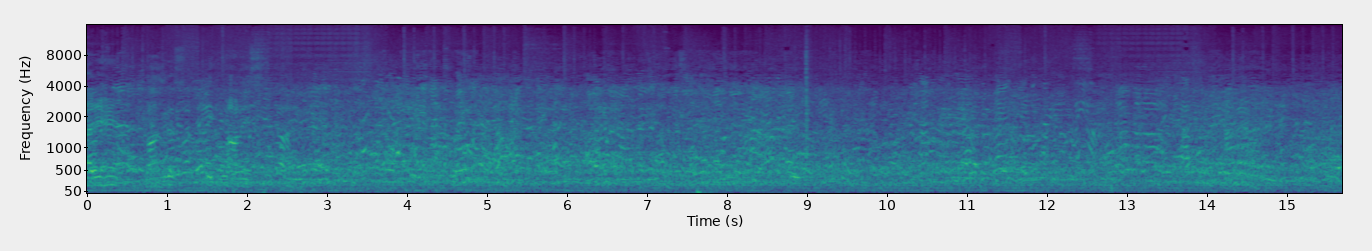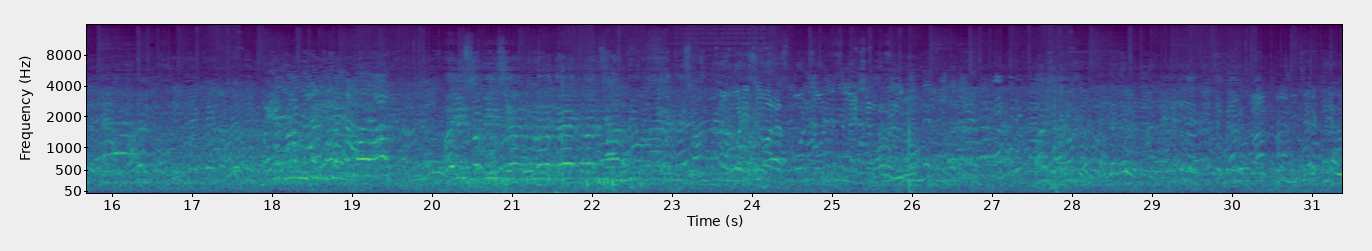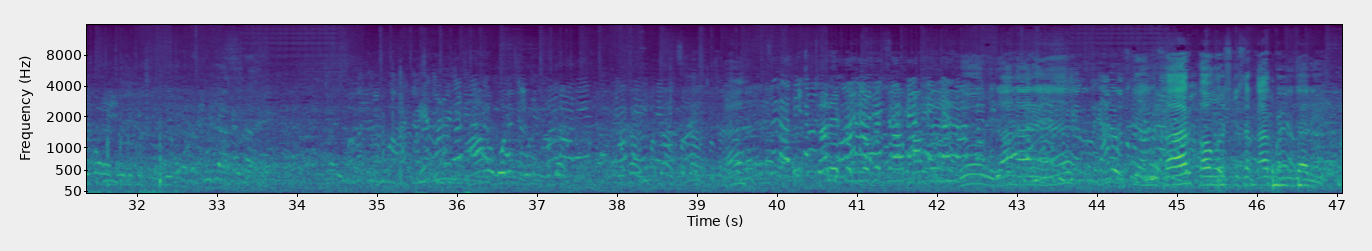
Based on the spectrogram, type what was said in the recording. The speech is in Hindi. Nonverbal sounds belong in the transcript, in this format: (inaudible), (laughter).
दिखा रहे हैं। कांग्रेस इकतालीस भाई सभी से अनुरोध है एक बार शांति बनाए रखिए शांति What is your response on this election? Sir एक तरीके से क्या आप मानते हैं जो रुझान आ रहे हैं उसके अनुसार कांग्रेस की सरकार बनने जा रही है।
